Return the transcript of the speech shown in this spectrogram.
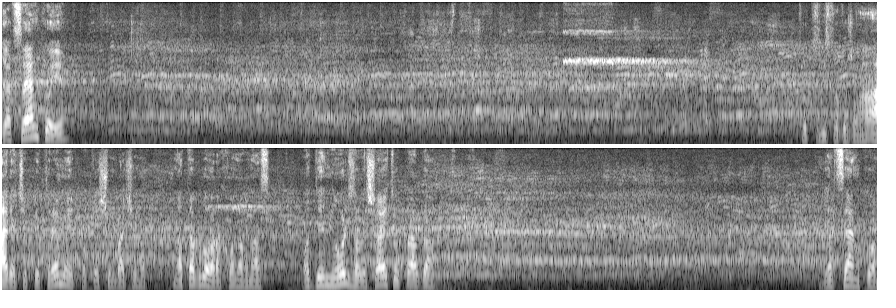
Яценко і Тут, звісно, дуже гаряче підтримують. Поки що бачимо на табло рахунок у нас 1-0. Залишають тут, правда. Яценко.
